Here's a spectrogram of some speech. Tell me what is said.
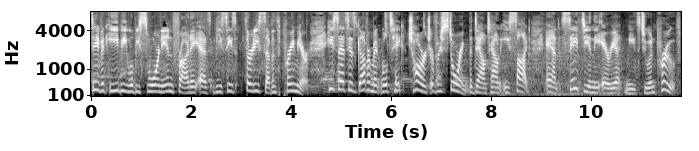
David Eby will be sworn in Friday as BC's 37th premier. He says his government will take charge of restoring the downtown east side, and safety in the area needs to improve.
